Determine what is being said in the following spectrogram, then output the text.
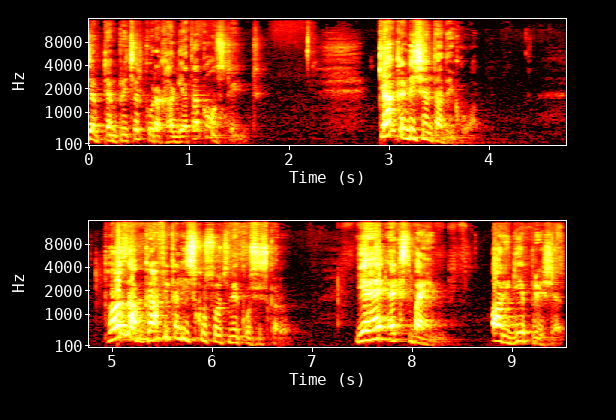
जब टेम्परेचर को रखा गया था कॉन्स्टेंट क्या कंडीशन था देखो आप। थोड़ा सा आप ग्राफिकली इसको सोचने की कोशिश करो। यह है एक्स बाई एम और ये प्रेशर।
